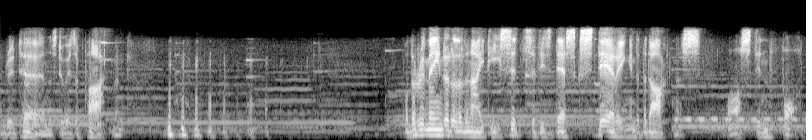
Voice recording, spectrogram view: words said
and returns to his apartment. for the remainder of the night, he sits at his desk staring into the darkness, lost in thought.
